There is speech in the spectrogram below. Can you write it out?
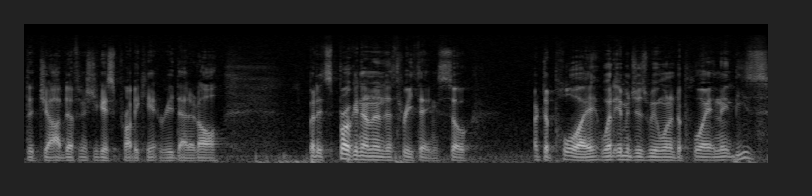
the job definition? You guys probably can't read that at all. But it's broken down into three things. So deploy, what images we want to deploy, and then these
